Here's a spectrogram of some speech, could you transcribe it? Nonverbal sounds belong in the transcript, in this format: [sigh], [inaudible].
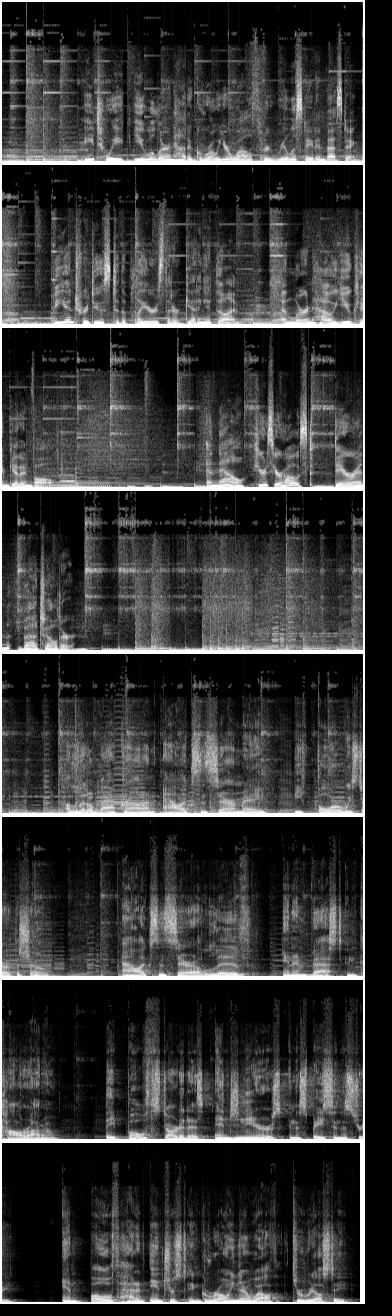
Each week, you will learn how to grow your wealth through real estate investing. Be introduced to the players that are getting it done and learn how you can get involved. And now, here's your host, Darren Batchelder. A little background on Alex and Sarah May before we start the show. Alex and Sarah live and invest in Colorado. They both started as engineers in the space industry and both had an interest in growing their wealth through real estate.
